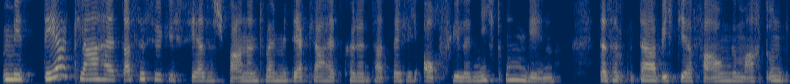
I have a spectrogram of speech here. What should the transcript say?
mit der Klarheit, das ist wirklich sehr, sehr spannend, weil mit der Klarheit können tatsächlich auch viele nicht umgehen. Das, da habe ich die Erfahrung gemacht. Und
